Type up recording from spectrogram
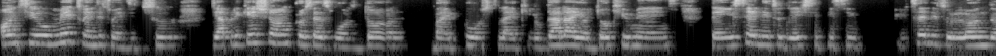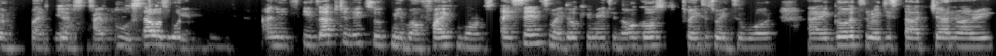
until May 2022, the application process was done by post. Like you gather your documents, then you send it to the HCPC. You send it to London by post. Yeah, by post. That was what. And it, it actually took me about five months. I sent my document in August 2021 and I got registered January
